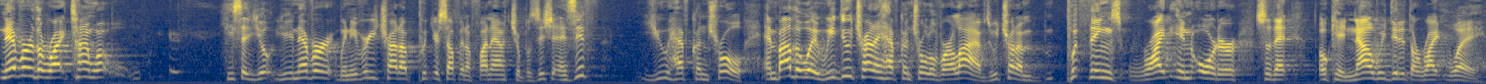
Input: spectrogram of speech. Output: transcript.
never the right time. What he said, you, you never, whenever you try to put yourself in a financial position, as if you have control. And by the way, we do try to have control over our lives. We try to put things right in order so that, okay, now we did it the right way.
